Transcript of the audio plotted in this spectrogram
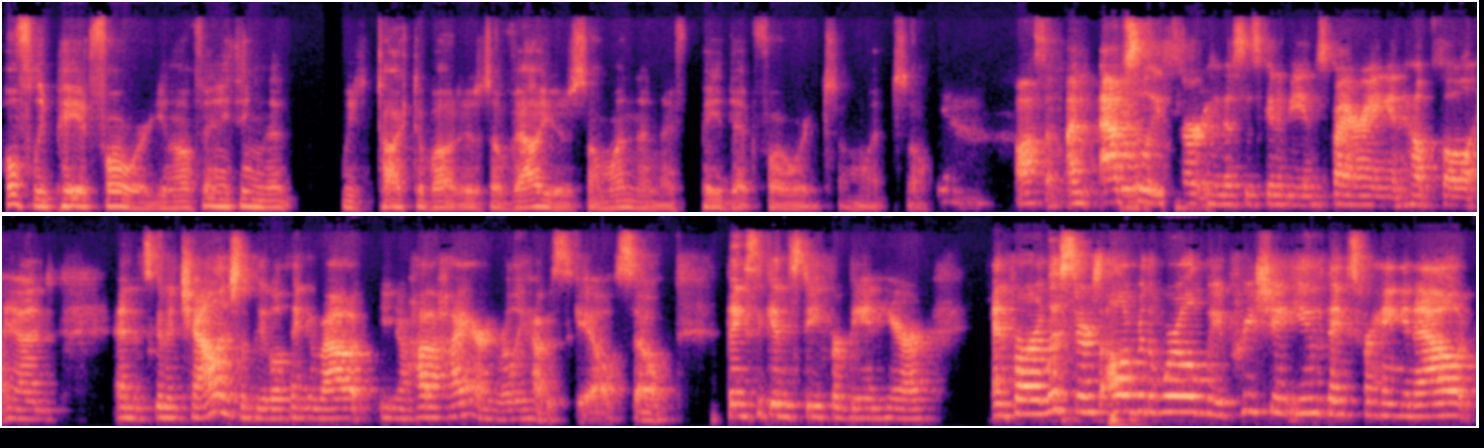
hopefully pay it forward. You know, if anything that we talked about is of value to someone, then I've paid that forward somewhat. So yeah, awesome. I'm absolutely certain this is going to be inspiring and helpful, and and it's going to challenge some people to think about you know how to hire and really how to scale. So thanks again, Steve, for being here. And for our listeners all over the world, we appreciate you. Thanks for hanging out.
